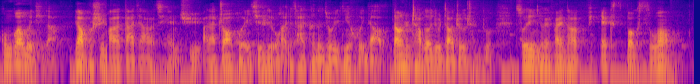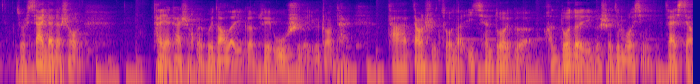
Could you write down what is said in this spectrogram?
公关问题了。要不是花了大价钱去把它召回，其实我感觉它可能就已经毁掉了。当时差不多就到这个程度，所以你会发现到 Xbox One 就是下一代的时候，它也开始回归到了一个最务实的一个状态。他当时做了一千多个很多的一个设计模型，在想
